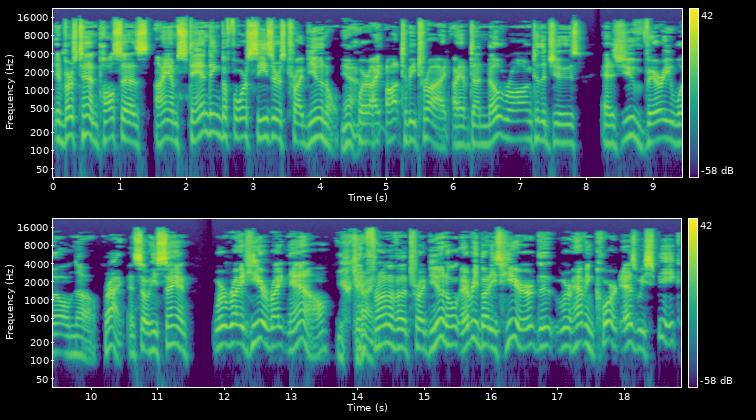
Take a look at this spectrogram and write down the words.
In verse 10, Paul says, I am standing before Caesar's tribunal Yeah. where I ought to be tried. I have done no wrong to the Jews, as you very well know. Right. And so he's saying, we're right here, right now, You're in right. front of a tribunal. Everybody's here. We're having court as we speak.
